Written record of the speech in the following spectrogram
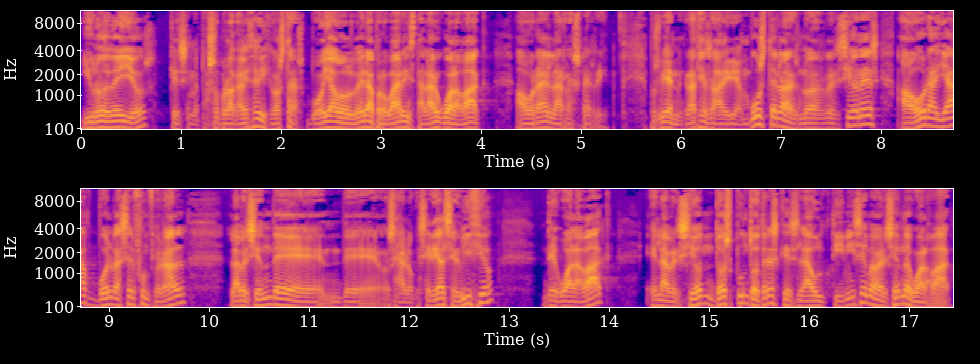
y uno de ellos, que se me pasó por la cabeza, dije, ostras, voy a volver a probar a instalar Wallaback ahora en la Raspberry. Pues bien, gracias a la Debian Booster, a las nuevas versiones, ahora ya vuelve a ser funcional la versión de, o sea, lo que sería el servicio de Wallaback en la versión 2.3, que es la ultimísima versión de Wallaback.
